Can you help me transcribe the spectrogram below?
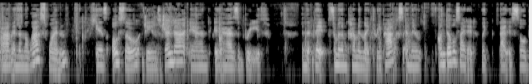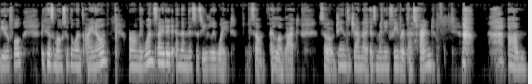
Um, and then the last one is also Jane's Agenda, and it has Breathe and they some of them come in like three packs and they're on double sided like that is so beautiful because most of the ones i know are only one sided and then this is usually white. So i love that. So jane's agenda is my new favorite best friend. Um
